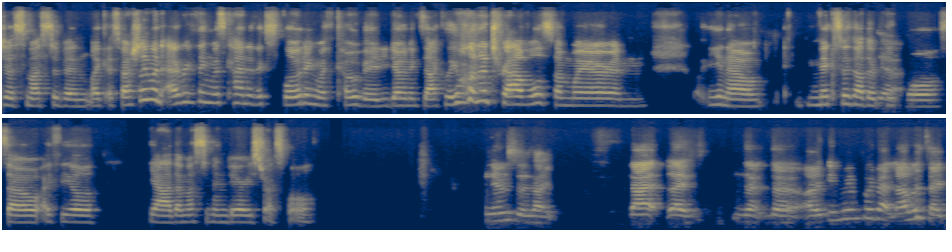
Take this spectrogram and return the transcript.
just must have been like, especially when everything was kind of exploding with COVID, you don't exactly want to travel somewhere and you know, mix with other yeah. people. So I feel, yeah, that must have been very stressful. And it was like that, like the, the argument for that, that was like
